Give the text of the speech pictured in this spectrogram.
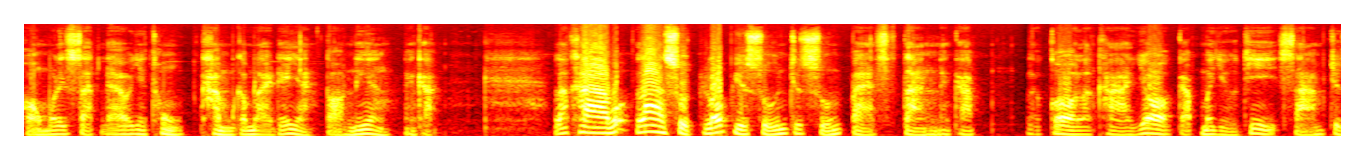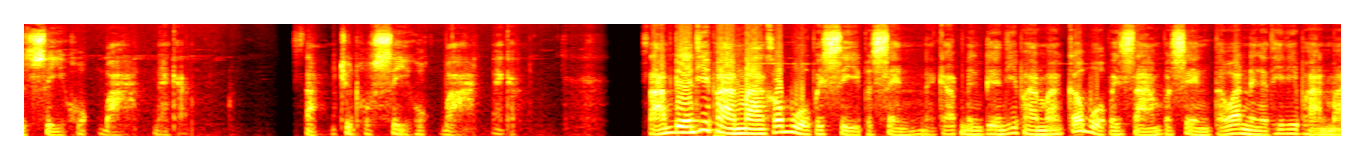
ของบริษัทแล้วยังคงทำกำไรได้อย่างต่อเนื่องนะครับ ราคาล่าสุดลบอยู่ 0.08 สตางค์นะครับ แล้วก็ราคาย่อกลับมาอยู่ที่ 3.46 บาทนะครับ 3.646 บาทนะครับ 3 เดือนที่ผ่านมาเขาบวกไป4%นะครับ1เดือนที่ผ่านมาก็บวกไป 3%แต่ว่า 1 อาทิตย์ที่ผ่านมา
